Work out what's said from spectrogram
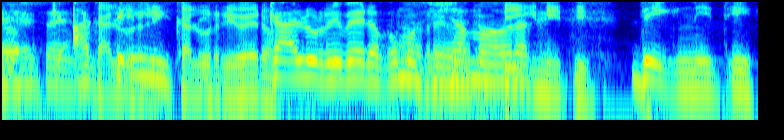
no- no sé. Calu Ri-. Calu Rivero. Calu Rivero, ¿cómo se llama ahora? Dignity. Dignity.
